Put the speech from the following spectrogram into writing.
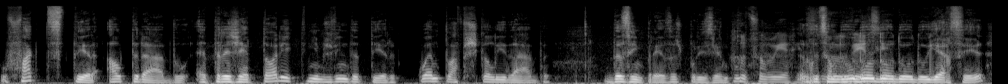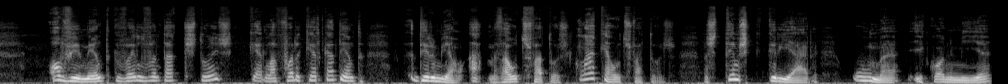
O facto de se ter alterado a trajetória que tínhamos vindo a ter quanto à fiscalidade das empresas, por exemplo, redução do IRC, redução do, do, do, do, IRC obviamente que veio levantar questões, quer lá fora, quer cá dentro. Dir-me-ão, ah, mas há outros fatores. Claro que há outros fatores, mas temos que criar uma economia,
